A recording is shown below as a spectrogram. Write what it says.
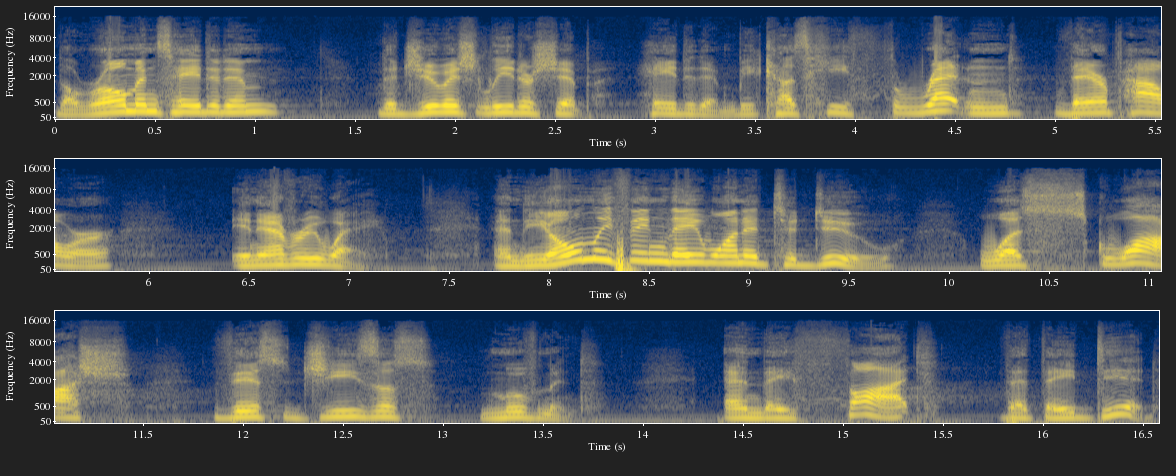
The Romans hated him, the Jewish leadership hated him because he threatened their power in every way. And the only thing they wanted to do was squash this Jesus movement. And they thought that they did.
